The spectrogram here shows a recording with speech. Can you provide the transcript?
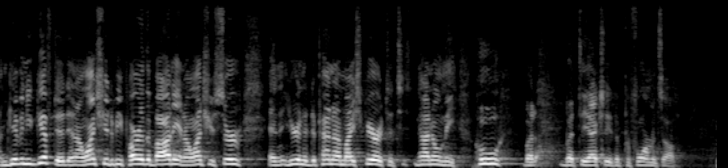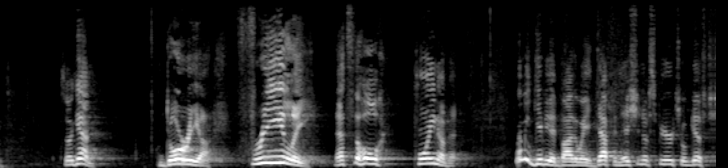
I'm giving you gifted, and I want you to be part of the body, and I want you to serve, and you're going to depend on my spirit to t- not only who, but, but the, actually the performance of. So again, dorea, freely. That's the whole point of it. Let me give you, by the way, a definition of spiritual gifts.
